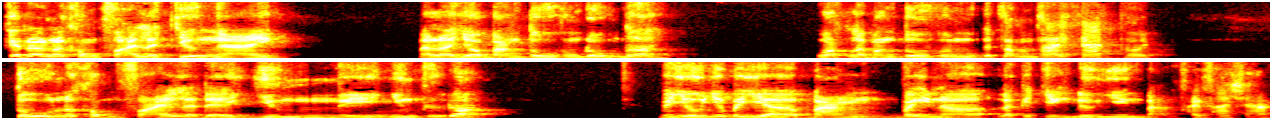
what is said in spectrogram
cái đó nó không phải là chướng ngại mà là do bạn tu không đúng thôi. Hoặc là bạn tu với một cái tâm thái khác thôi. Tu nó không phải là để dừng nghỉ những thứ đó. Ví dụ như bây giờ bạn vay nợ là cái chuyện đương nhiên bạn phải phá sản.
